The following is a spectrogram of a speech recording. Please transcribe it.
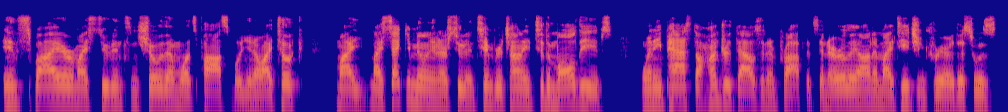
inspire my students and show them what's possible. You know, I took my my second millionaire student Tim Grittani to the Maldives when he passed 100,000 in profits. And early on in my teaching career, this was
